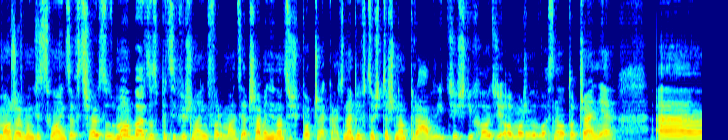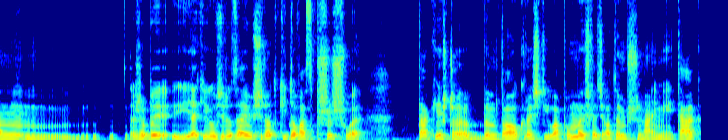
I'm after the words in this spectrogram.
Może jak będzie słońce w strzelcu, no bardzo specyficzna informacja, trzeba będzie na coś poczekać. Najpierw coś też naprawić, jeśli chodzi o może własne otoczenie, żeby jakiegoś rodzaju środki do Was przyszły. Tak jeszcze bym to określiła, pomyśleć o tym przynajmniej, tak?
